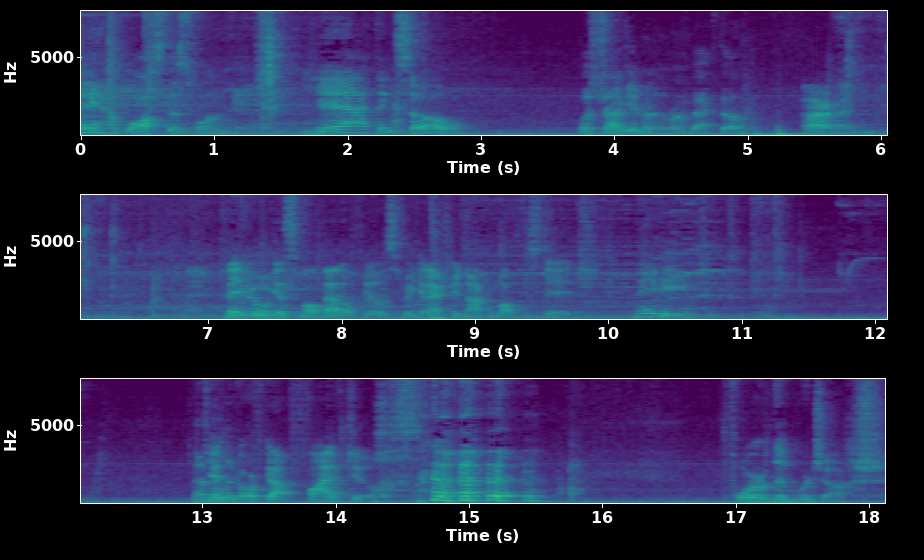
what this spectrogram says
May have lost this one. Yeah, I think so. Let's try and get him in the run back, though. Alright. Maybe we'll get small battlefields so we can actually knock them off the stage. Maybe. Now, Ganondorf got five kills. Four of them were Josh.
